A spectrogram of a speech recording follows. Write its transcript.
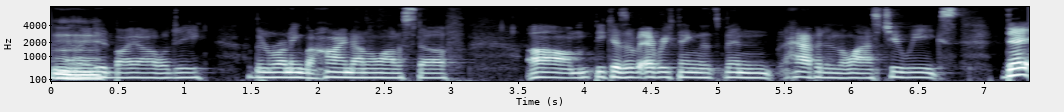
and then I Mhm. did biology. I've been running behind on a lot of stuff um, because of everything that's been happening in the last two weeks. That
